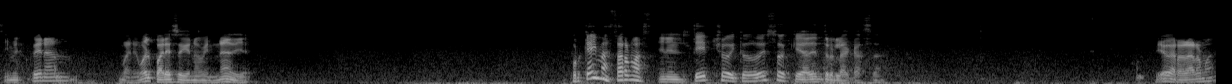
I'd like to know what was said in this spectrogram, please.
Si me esperan... Bueno, igual parece que no viene nadie. ¿Por qué hay más armas en el techo y todo eso que adentro de la casa? Voy a agarrar arma.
